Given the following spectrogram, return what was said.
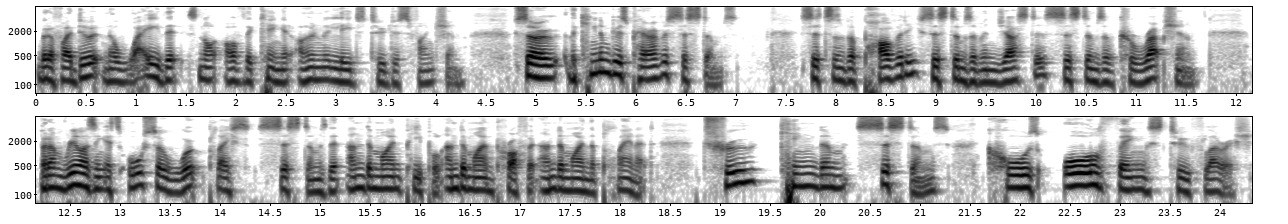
but if I do it in a way that's not of the king, it only leads to dysfunction. So the kingdom gives power over systems systems of poverty, systems of injustice, systems of corruption. But I'm realizing it's also workplace systems that undermine people, undermine profit, undermine the planet. True kingdom systems cause all things to flourish.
